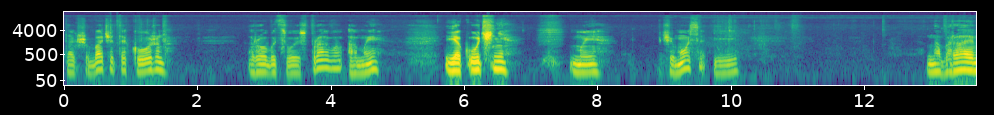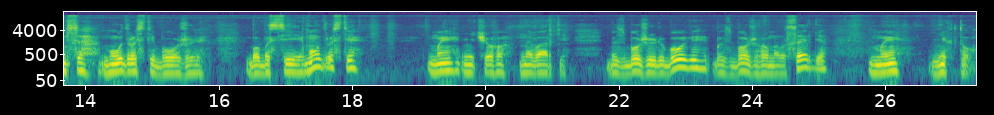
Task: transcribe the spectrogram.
Так що, бачите, кожен робить свою справу, а ми, як учні, ми вчимося і набираємося мудрості Божої, бо без цієї мудрості ми нічого не варті. Без Божої любові, без Божого милосердя ми ніхто.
